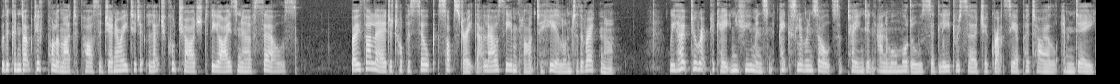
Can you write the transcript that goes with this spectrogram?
with a conductive polymer to pass the generated electrical charge to the eye's nerve cells. Both are layered atop a silk substrate that allows the implant to heal onto the retina. We hope to replicate in humans an excellent results obtained in animal models, said lead researcher Grazia Pertile, MD.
